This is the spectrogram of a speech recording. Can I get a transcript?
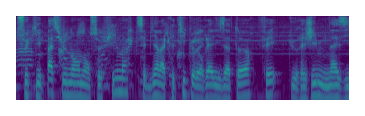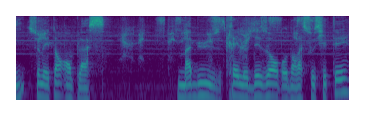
ce qui est passionnant dans ce film, c'est bien la critique que le réalisateur fait du régime nazi se mettant en place. Mabuse crée le désordre dans la société,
